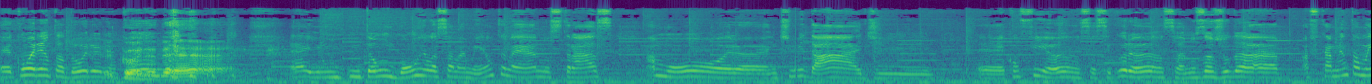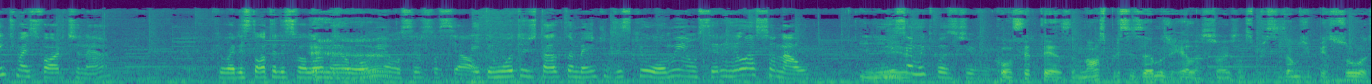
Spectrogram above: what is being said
é, com orientador e orientador. É. é, um, então um bom relacionamento né, nos traz amor, eh, intimidade, é, confiança, segurança, nos ajuda a, a, ficar mentalmente mais forte, né? Que o Aristóteles falou, é. né? O homem é um ser social. E tem um outro ditado também que diz que o homem é um ser relacional. E, e isso é muito positivo. Com certeza. Nós precisamos de relações, nós precisamos de pessoas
